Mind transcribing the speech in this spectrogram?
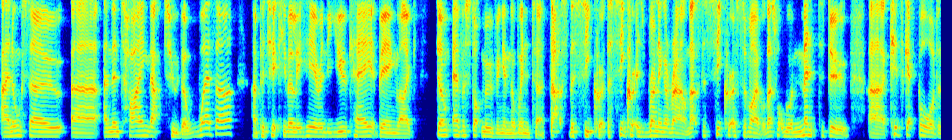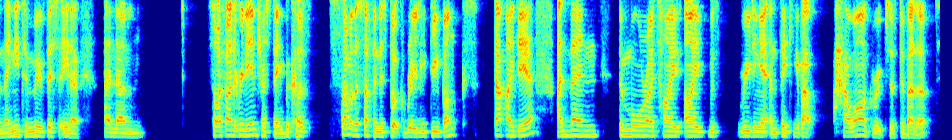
and also uh, and then tying that to the weather and particularly here in the uk it being like don't ever stop moving in the winter. That's the secret. The secret is running around. That's the secret of survival. That's what we're meant to do. Uh, kids get bored and they need to move this you know. And um, so i find it really interesting because some of the stuff in this book really debunks that idea. And then the more i tie i was reading it and thinking about how our groups have developed.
